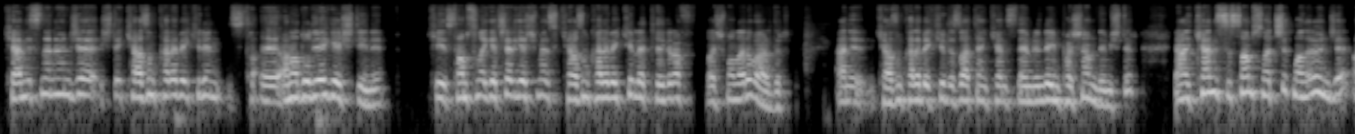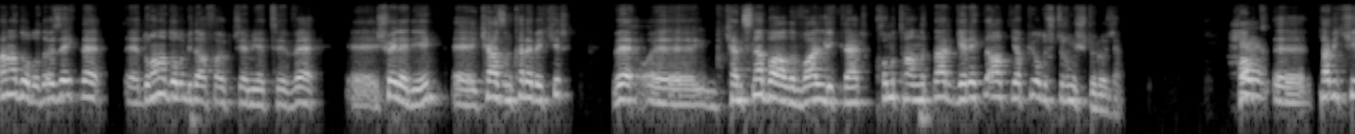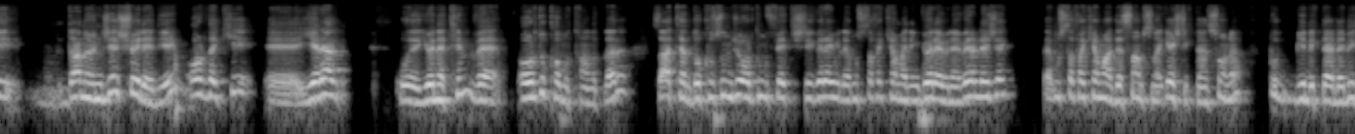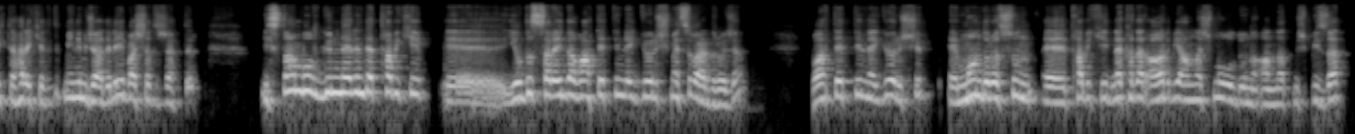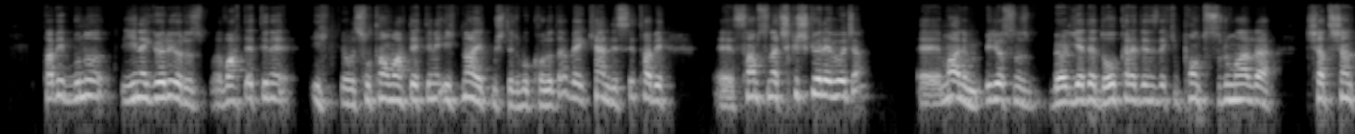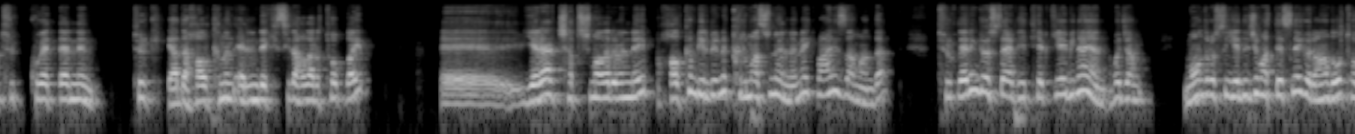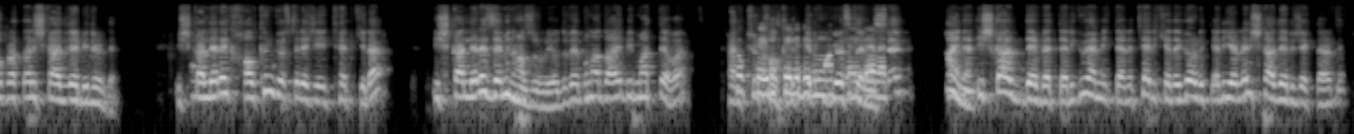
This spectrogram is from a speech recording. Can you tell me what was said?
Kendisinden önce işte Kazım Karabekir'in e, Anadolu'ya geçtiğini ki Samsun'a geçer geçmez Kazım Karabekir'le telgraflaşmaları vardır. Hani Kazım Karabekir de zaten kendisinin emrindeyim paşam demiştir. Yani kendisi Samsun'a çıkmadan önce Anadolu'da özellikle e, Doğu Anadolu Müdafaa Hukuk Cemiyeti ve e, şöyle diyeyim Kazım Karabekir ve e, kendisine bağlı valilikler, komutanlıklar gerekli altyapıyı oluşturmuştur hocam. Halk evet. e, tabii ki dan önce şöyle diyeyim, oradaki e, yerel e, yönetim ve ordu komutanlıkları zaten 9. Ordu Müfettişliği göreviyle Mustafa Kemal'in görevine verilecek ve Mustafa Kemal de Samsun'a geçtikten sonra bu birliklerle birlikte hareket edip milli mücadeleyi başlatacaktır. İstanbul günlerinde tabii ki e, Yıldız Sarayı'nda Vahdettin'le görüşmesi vardır hocam. Vahdettin'le görüşüp e, Mondros'un e, tabii ki ne kadar ağır bir anlaşma olduğunu anlatmış bizzat. Tabii bunu yine görüyoruz. Vahdettin'i Sultan Vahdettin'i ikna etmiştir bu konuda ve kendisi tabii e, Samsun'a çıkış görevi hocam. E, malum biliyorsunuz bölgede Doğu Karadeniz'deki Pontus Rumlarla çatışan Türk kuvvetlerinin Türk ya da halkının elindeki silahları toplayıp e, yerel çatışmaları önleyip halkın birbirini kırmasını önlemek ve aynı zamanda Türklerin gösterdiği tepkiye binaen hocam Mondros'un 7. maddesine göre Anadolu toprakları işgal edilebilirdi. İşgallere halkın göstereceği tepkiler işgallere zemin hazırlıyordu ve buna dair bir madde var. Hani Çok Türk tehlikeli bir madde. Evet. Aynen işgal devletleri güvenliklerini tehlikede gördükleri yerleri işgal edebileceklerdi.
